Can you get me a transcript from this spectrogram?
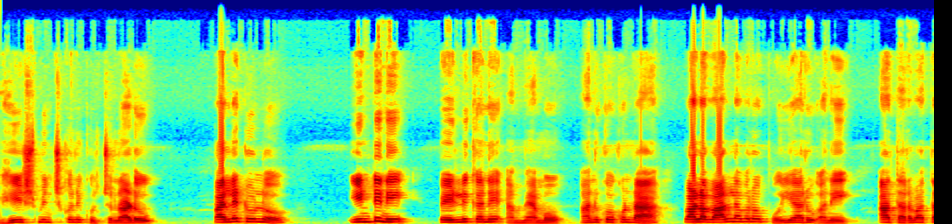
భీష్మించుకొని కూర్చున్నాడు. పల్లెటూళ్ళలో ఇంటిని పెళ్ళికనే అమ్మాము. అనుకోకుండా వాళ్ళ వాళ్ళెవరో పోయారు అని. ఆ తర్వాత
